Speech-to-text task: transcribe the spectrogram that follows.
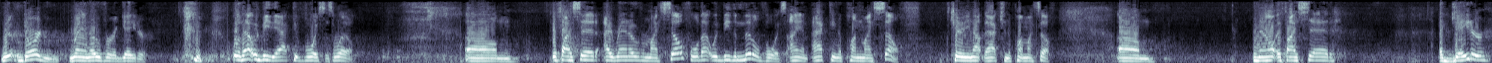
Rip Darden ran over a gator. well, that would be the active voice as well. Um, if I said I ran over myself, well, that would be the middle voice. I am acting upon myself, carrying out the action upon myself. Um, now, if I said a gator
